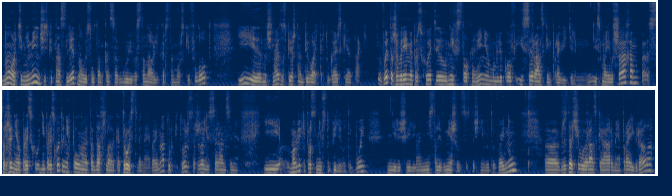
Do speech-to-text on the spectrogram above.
Но, тем не менее, через 15 лет новый султан Консавгури восстанавливает Красноморский флот и начинает успешно отбивать португальские атаки. В это же время происходит у них столкновение у мамлюков и с иранским правителем Исмаил Шахом. Сражение происход... не происходит у них полного, тогда шла такая тройственная война, турки тоже сражались с иранцами. И мамлюки просто не вступили в этот бой, не решили, не стали вмешиваться, точнее, в эту войну, э, в результате чего иранская армия проиграла.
